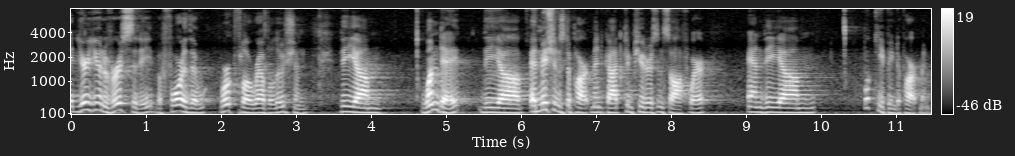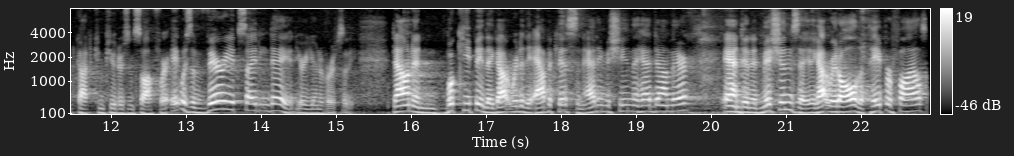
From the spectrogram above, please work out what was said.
at your university, before the workflow revolution, the, um, one day the uh, admissions department got computers and software, and the um, bookkeeping department got computers and software. It was a very exciting day at your university. Down in bookkeeping, they got rid of the abacus and adding machine they had down there. And in admissions, they, they got rid of all the paper files.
